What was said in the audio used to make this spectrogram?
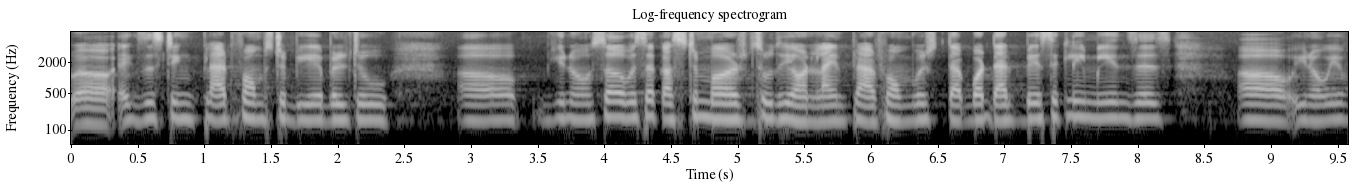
uh, existing platforms to be able to uh, you know, service a customer through the online platform, which that what that basically means is, uh, you know, we've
